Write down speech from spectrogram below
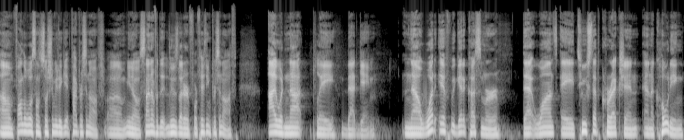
Um, follow us on social media, get 5% off. Um, you know, sign up for the newsletter for 15% off. I would not play that game. Now, what if we get a customer that wants a two step correction and a coating,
